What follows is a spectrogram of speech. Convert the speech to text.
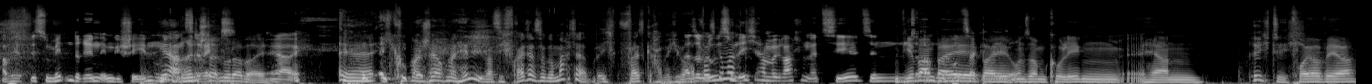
aber jetzt bist du mittendrin im Geschehen und Ja, kannst direkt... nur dabei. Ja, Äh, ich guck mal schnell auf mein Handy, was ich Freitag so gemacht habe. Ich weiß gar nicht, überhaupt also was Luis gemacht. und ich haben wir gerade schon erzählt, sind Wir waren bei, bei unserem Kollegen Herrn Richtig. Feuerwehr,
